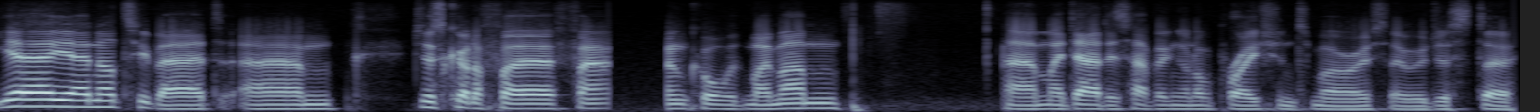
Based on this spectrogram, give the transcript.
Yeah, yeah, not too bad. Um, just got off a phone call with my mum. Uh, my dad is having an operation tomorrow, so we're just uh,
